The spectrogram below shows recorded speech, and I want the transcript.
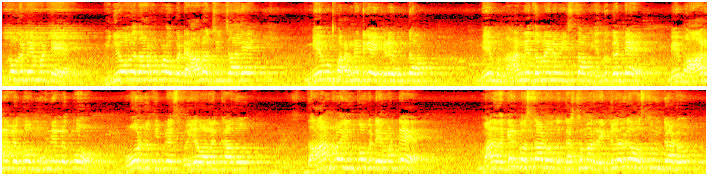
ఇంకొకటి ఏమంటే వినియోగదారులు కూడా ఒకటి ఆలోచించాలి. మేము పర్మనెంట్గా ఇక్కడే ఉంటాం. మేము నాణ్యతమైనవి ఇస్తాం. ఎందుకంటే మేము ఆరు నెలలకో మూడు నెలలకో బోర్డు తిప్పేసి పోయేవాళ్ళం కాదు. దాంట్లో ఇంకొకటి ఏమంటే మన దగ్గరికి వస్తాడు ఒక కస్టమర్ రెగ్యులర్గా వస్తూ ఉంటాడు.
